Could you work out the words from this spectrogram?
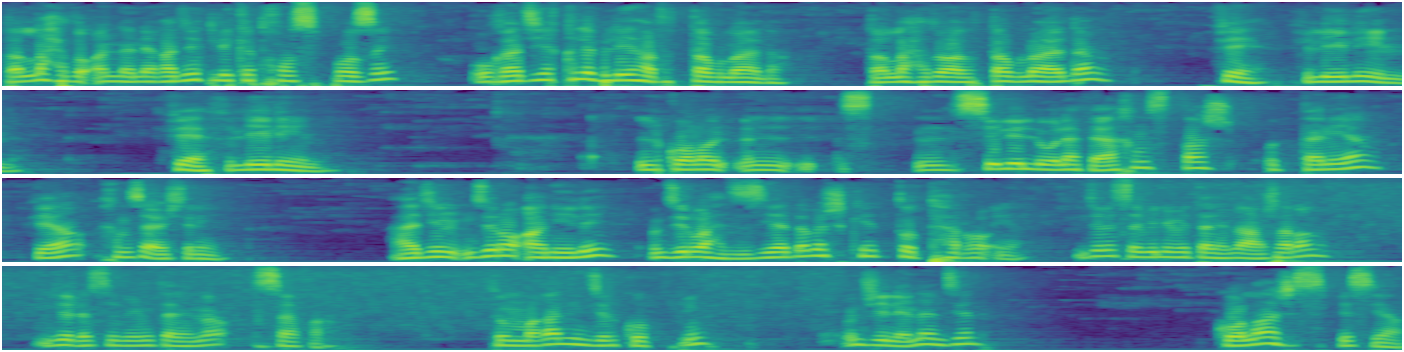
تلاحظوا أنني غادي نكليك transposer وغادي يقلب لي هذا الطابلو هذا. تلاحظوا هذا الطابلو هذا؟ فيه. في ليلين فيه في les lignes ال colonne ال cellule الأولى فيها 15 والثانية فيها 25 غادي نديرو annuler وندير واحد الزياده باش كيتوضح الرؤية. ندير على سبيل المثال هنا 10 ندير على سبيل المثال هنا صفر. ثم غادي ندير copier ونجي لهنا ندير collage spécial.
